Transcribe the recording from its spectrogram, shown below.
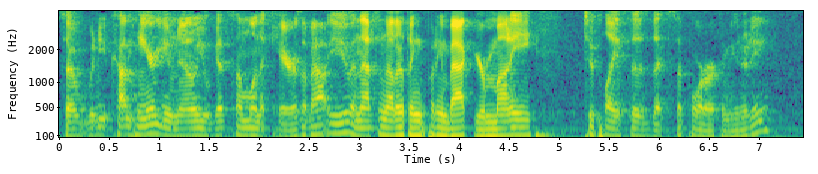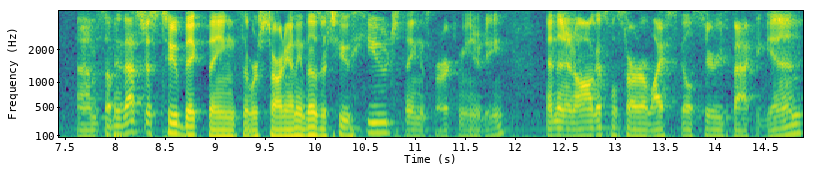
So when you come here, you know you'll get someone that cares about you, and that's another thing. Putting back your money to places that support our community. Um, so I mean that's just two big things that we're starting. I think those are two huge things for our community. And then in August we'll start our life skills series back again,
